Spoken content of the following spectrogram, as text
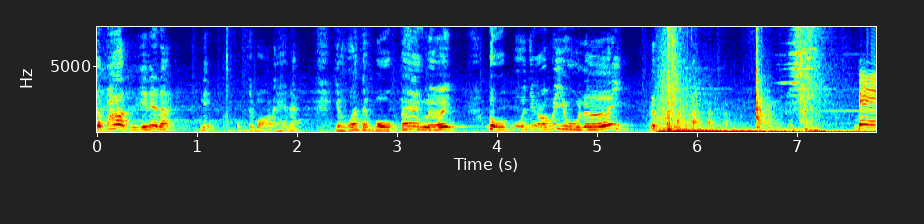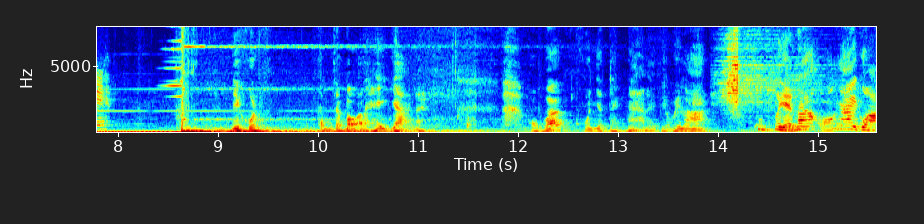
สภาพอย่างนี้เนี่ยนะ นี่ผมจะบอกอะไรให้นะ อย่าว่าแต่โบกแป้งเลย โบกปูนยังเอาไม่อยู่เลย เบ นี่คุณ ผมจะบอกอะไรให้อีกอย่างนะ ผมว่าคุณอย่าแต่งหน้าเลยเสียเวลา คุณเปลี่ยนหน้าออกง่ายกว่า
